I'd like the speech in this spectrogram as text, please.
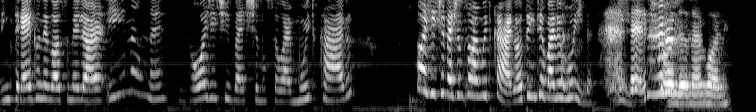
entrega o um negócio melhor. E não, né? Ou a gente investe num celular muito caro, ou a gente investe num celular muito caro. Ou tem trabalho ruim. É isso. É escolha, né, Mone?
